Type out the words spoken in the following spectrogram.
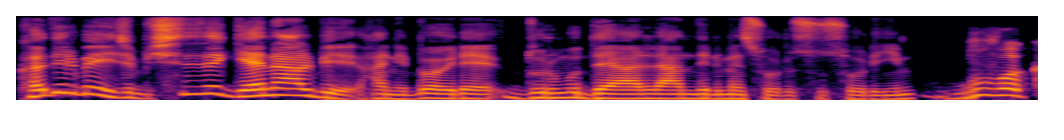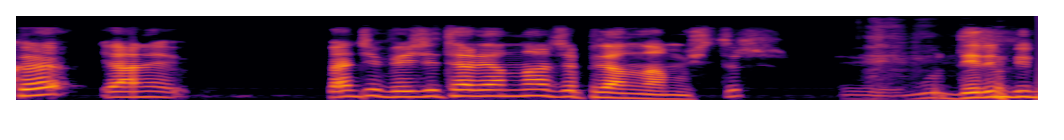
Kadir Beyciğim size genel bir hani böyle durumu değerlendirme sorusu sorayım. Bu vaka yani bence vejeteryanlarca planlanmıştır. Ee, bu derin bir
